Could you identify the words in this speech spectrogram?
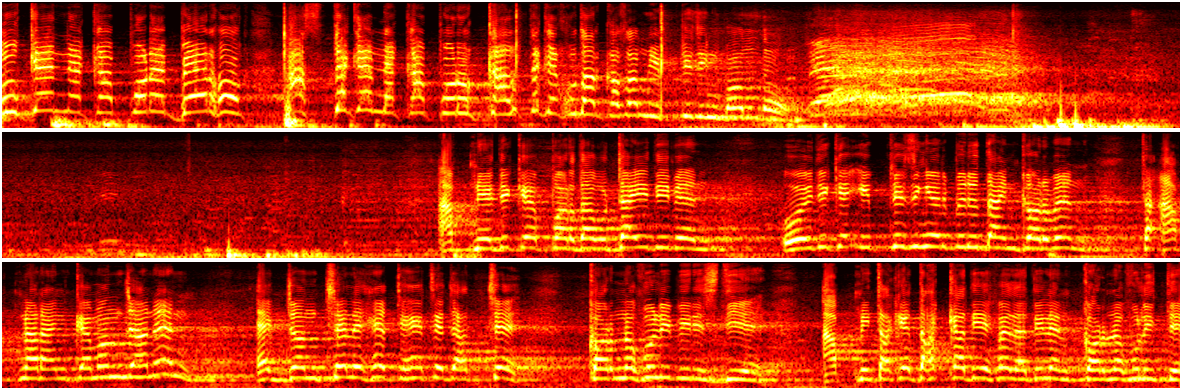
মুখে নেকাব পরে বের হোক, আজ থেকে নেকাব পরো, কাল থেকে খোদার কসম ইফটিজিং বন্ধ। আপনি এদিকে পর্দা উঠাই দিবেন ওইদিকে ইফটিজিং এর বিরুদ্ধে আইন করবেন। তা আপনার আইন কেমন জানেন? একজন ছেলে হেঁটে হেঁটে যাচ্ছে কর্ণফুলি ব্রিজ দিয়ে। আপনি তাকে ধাক্কা দিয়ে ফেলে দিলেন কর্ণফুলিতে।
